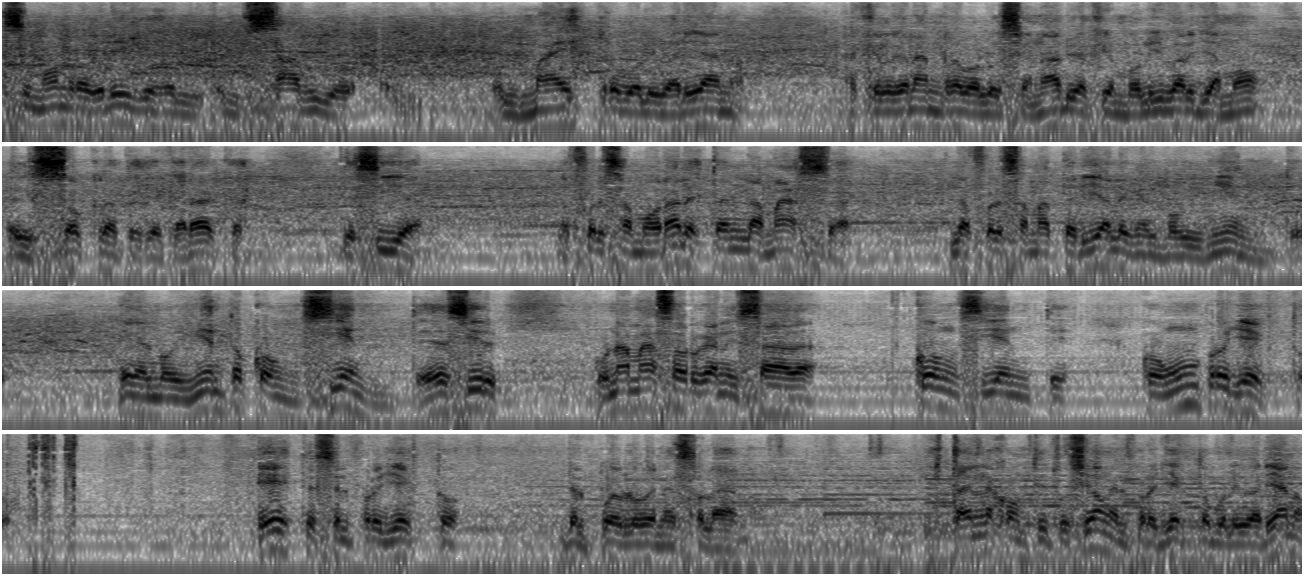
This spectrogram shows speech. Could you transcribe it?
Simón Rodríguez, el, sabio, el maestro bolivariano, aquel gran revolucionario a quien Bolívar llamó el Sócrates de Caracas, decía, la fuerza moral está en la masa, la fuerza material en el movimiento, en el movimiento consciente, es decir, una masa organizada, consciente, con un proyecto. Este es el proyecto del pueblo venezolano. Está en la constitución el proyecto bolivariano.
